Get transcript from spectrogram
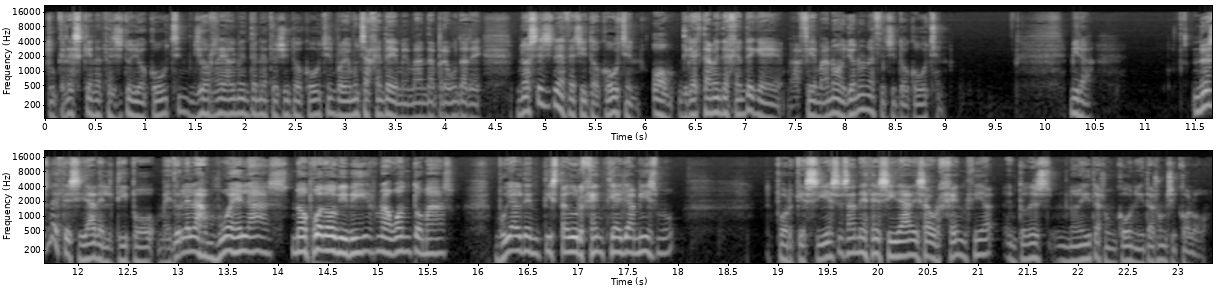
¿tú crees que necesito yo coaching? ¿Yo realmente necesito coaching? Porque hay mucha gente que me manda preguntas de, no sé si necesito coaching. O directamente gente que afirma, no, yo no necesito coaching. Mira, no es necesidad del tipo, me duelen las muelas, no puedo vivir, no aguanto más, voy al dentista de urgencia ya mismo. Porque si es esa necesidad, esa urgencia, entonces no necesitas un coach, necesitas un psicólogo.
